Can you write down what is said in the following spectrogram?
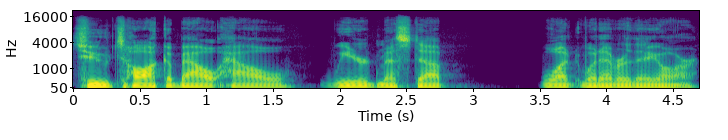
to talk about how weird, messed up, what whatever they are.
